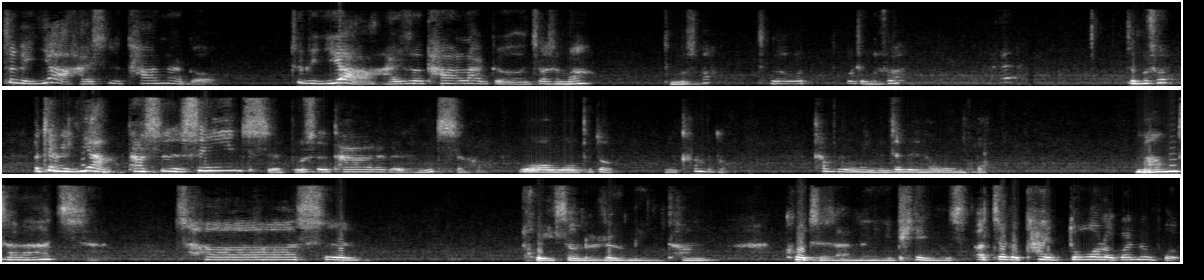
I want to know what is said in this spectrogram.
这个呀还是他那个，这个呀还是他那个叫什么？怎么说？这个我我怎么说？哎，怎么说？这个样，它是声音词，不是他那个人词哈。我我不懂，我看不懂，看不懂你们这边的文化。忙着拉纸，擦拭腿上的热敏汤，裤子染了一片油漆啊！这个太多了，观众朋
